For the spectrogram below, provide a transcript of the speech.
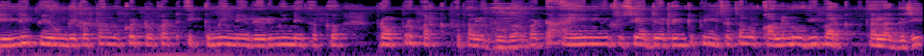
ਡੇਲੀ ਪੀਓਗੇ ਤਾਂ ਤੁਹਾਨੂੰ ਘੱਟੋ ਘੱਟ 1 ਮਹੀਨੇ, ਡੇਢ ਮਹੀਨੇ ਤੱਕ ਪ੍ਰੋਪਰ ਫ਼ਰਕ ਪਤਾ ਲੱਗੂਗਾ। ਬਟ ਐਂ ਨਹੀਂ ਵੀ ਤੁਸੀਂ ਅੱਜ ਡਰਿੰਕ ਪੀ ਲਈ ਤਾਂ ਤੁਹਾਨੂੰ ਕੱਲ ਨੂੰ ਹੀ ਫ਼ਰਕ ਪਤਾ ਲੱਗ ਜੇ।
